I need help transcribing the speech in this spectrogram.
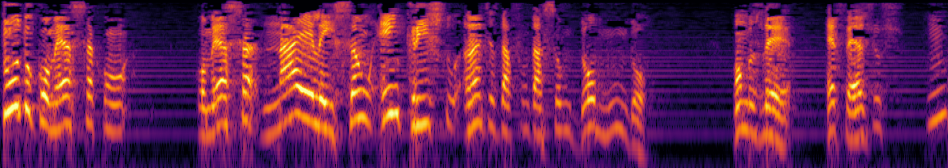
Tudo começa com começa na eleição em Cristo antes da fundação do mundo. Vamos ler Efésios 1,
